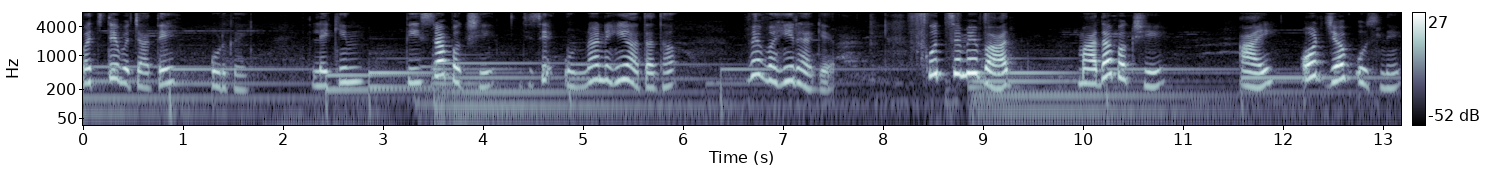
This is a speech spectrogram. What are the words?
बचते बचाते उड़ गई। लेकिन तीसरा पक्षी जिसे उड़ना नहीं आता था, वह वहीं रह गया। कुछ समय बाद मादा पक्षी आई और जब उसने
